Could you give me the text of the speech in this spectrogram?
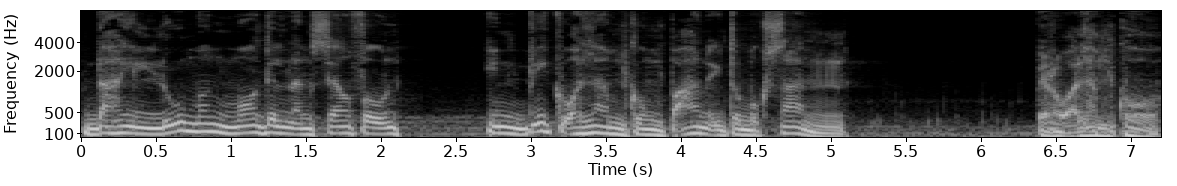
dahil lumang model ng cellphone, hindi ko alam kung paano ito buksan. Pero alam ko,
